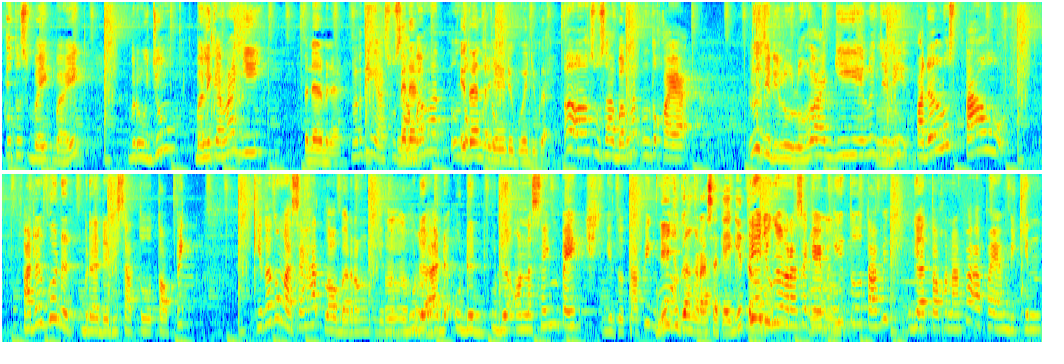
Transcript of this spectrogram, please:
putus baik-baik, berujung balikan lagi. Bener-bener. Ngerti nggak? Susah Bener. banget untuk Itu yang untuk- terjadi di gue juga. Heeh, susah banget untuk kayak lu jadi luluh lagi, lu jadi Hmm. padahal lu tahu padahal gue udah berada di satu topik kita tuh nggak sehat loh bareng gitu. Udah ada udah udah on the same page gitu. Tapi Hmm, Dia gua- juga ngerasa kayak gitu. dia juga ngerasa kayak begitu, tapi nggak tahu kenapa apa yang bikin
